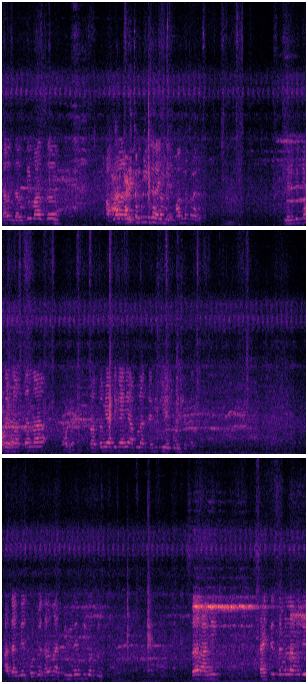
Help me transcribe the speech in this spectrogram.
कारण गर्दी माणसं आपल्याला निर्मिती करत असताना प्रथम या ठिकाणी आपला कधी करू शकत आदरणीय थोडके सरांना अशी विनंती करतो सर आम्ही साहित्य संमेलनामध्ये.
